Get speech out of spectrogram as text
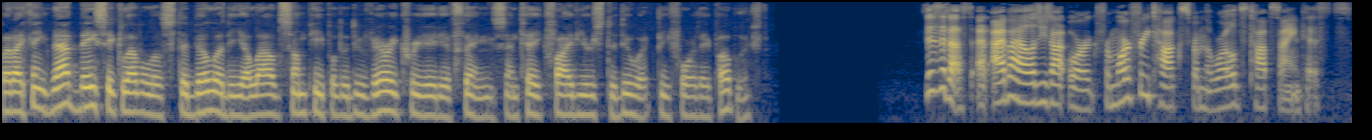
But I think that basic level of stability allowed some people to do very creative things and take five years to do it before they published. Visit us at ibiology.org for more free talks from the world's top scientists.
